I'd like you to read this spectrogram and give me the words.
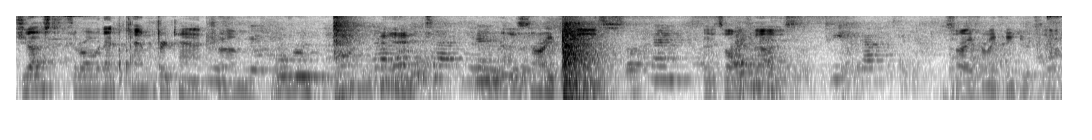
just thrown a temper tantrum over one minute. I'm really sorry for this, but it's all because. Sorry for my fingers though.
